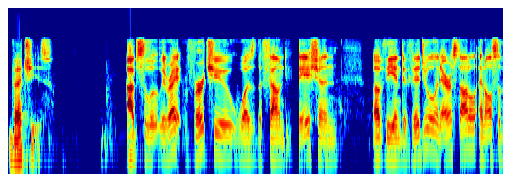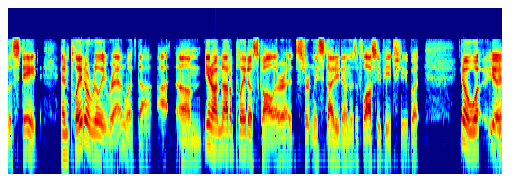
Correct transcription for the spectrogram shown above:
virtues. Absolutely right. Virtue was the foundation of the individual in Aristotle and also the state. And Plato really ran with that. Um, you know, I'm not a Plato scholar. I certainly studied him as a philosophy PhD, but you know, what, you know,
